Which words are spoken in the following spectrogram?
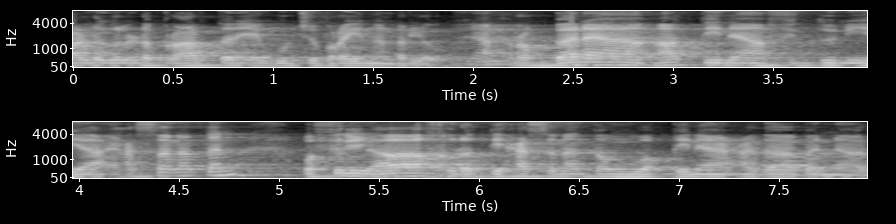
ആളുകളുടെ പ്രാർത്ഥനയെ കുറിച്ച് പറയുന്നുണ്ടല്ലോ. റബ്ബന ആത്തിന വഫിൽ ആഖിറത്തി ഹസനതൻ വഖിന അദാബന്നാർ.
